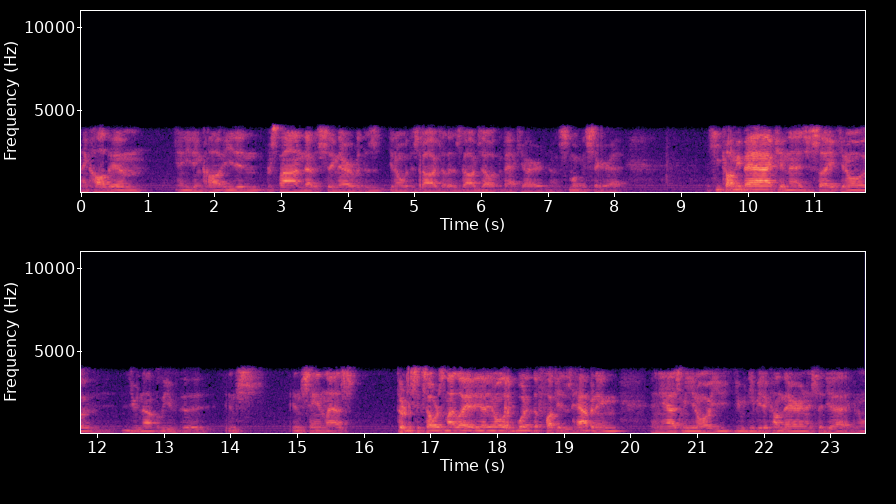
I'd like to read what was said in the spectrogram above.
And I called him, and he didn't call. He didn't respond. I was sitting there with his, you know, with his dogs. I let his dogs out in the backyard, and I was smoking a cigarette. He called me back, and I was just like, you know, you would not believe the ins- insane last 36 hours of my life. You know, like what the fuck is happening? And he asked me, you know, you you need me to come there, and I said, yeah, you know,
